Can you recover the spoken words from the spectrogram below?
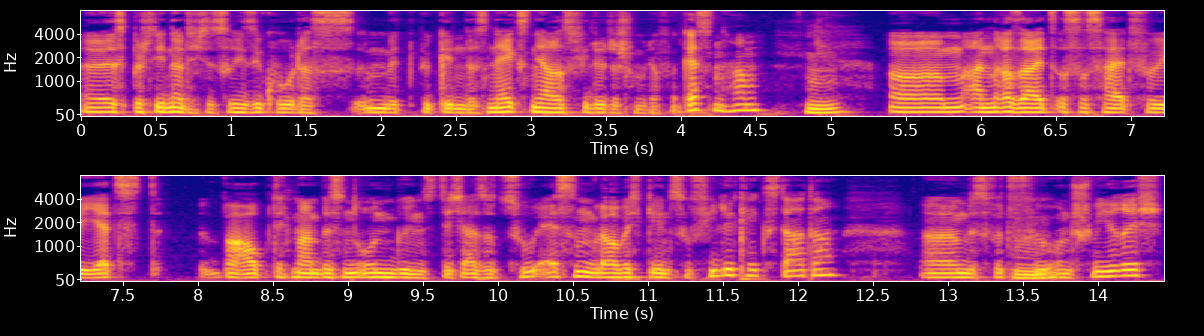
Äh, es besteht natürlich das Risiko, dass mit Beginn des nächsten Jahres viele das schon wieder vergessen haben. Ähm, andererseits ist es halt für jetzt, behaupte ich mal, ein bisschen ungünstig. Also zu Essen, glaube ich, gehen zu viele Kickstarter. Ähm, das wird für uns schwierig.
